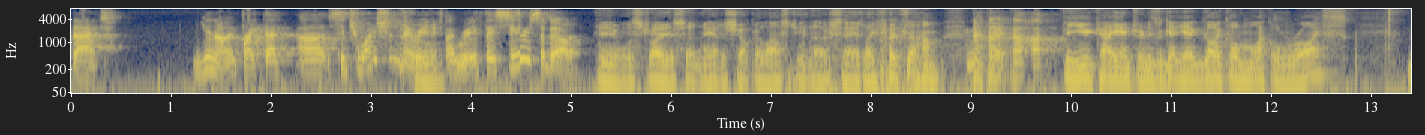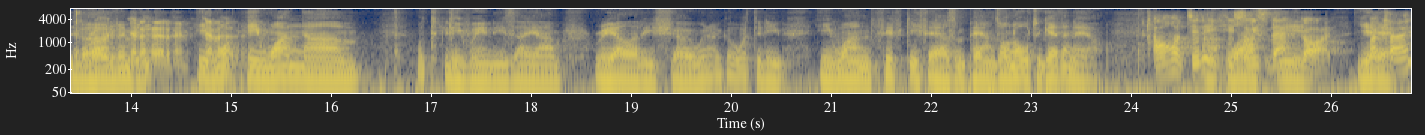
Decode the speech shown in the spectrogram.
that, you know, break that uh, situation they're in. If they if they're serious about it. Yeah, well, Australia certainly had a shocker last year, though, sadly. But um, the UK entrant is a guy, yeah, a guy called Michael Rice. Never heard of him. never but he- heard of him. He Never won, heard of him. He won. Um, what did he win? He's a um, reality show winner. God, what did he? He won fifty thousand pounds on altogether now. Oh, did he? He- so he's that year. guy. Yeah, Okay.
